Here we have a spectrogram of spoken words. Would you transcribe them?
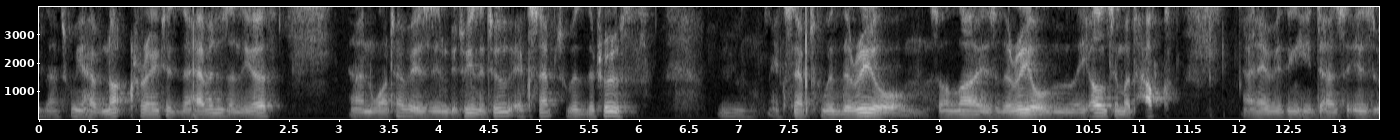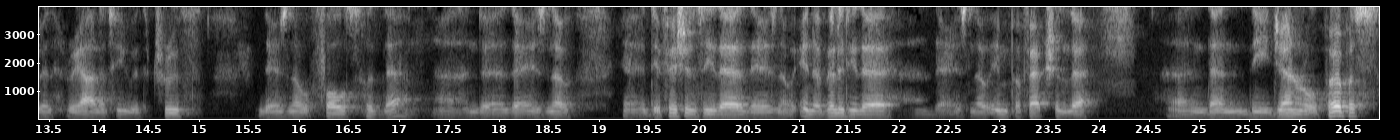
that we have not created the heavens and the earth and whatever is in between the two except with the truth, except with the real. So Allah is the real, the ultimate haqq, and everything He does is with reality, with truth. There's no falsehood there, and uh, there is no uh, deficiency there, there is no inability there, there is no imperfection there. And then the general purpose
